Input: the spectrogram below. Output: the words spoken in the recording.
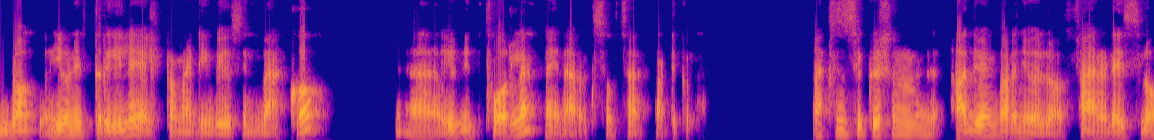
ബ്ലോക്ക് യൂണിറ്റ് ത്രീയിലെ ഇലക്ട്രോമാഗ്നറ്റിക് വേവ്സ് ഇൻ ബാക്കോ യൂണിറ്റ് ഫോറിലെ dynamics of charge particle Maxwell's equation ആദ്യമേ പറഞ്ഞുവല്ലോ ഫാരഡൈസ് ലോ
